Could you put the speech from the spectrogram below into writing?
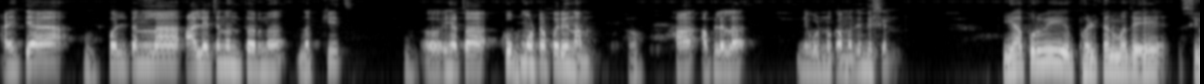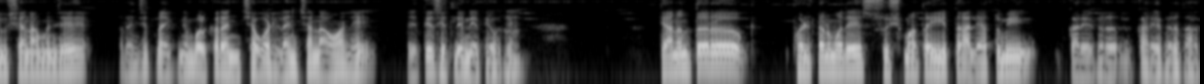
आणि त्या फलटणला आल्याच्या नंतरनं नक्कीच ह्याचा खूप. मोठा परिणाम हो. हा आपल्याला निवडणुकामध्ये दिसेल यापूर्वी फलटणमध्ये शिवसेना म्हणजे रणजित नाईक निंबाळकरांच्या वडिलांच्या नावाने तेच इथले नेते होते. त्यानंतर फलटणमध्ये सुषमाताई इथं आल्या. तुम्ही कार्य कर कार्य करत आहात.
